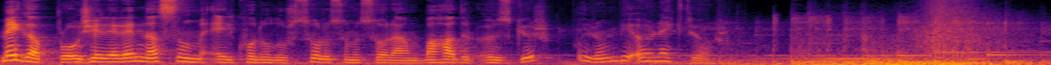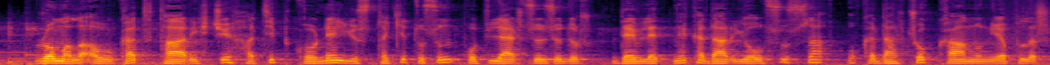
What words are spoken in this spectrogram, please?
Mega projelere nasıl mı el konulur sorusunu soran Bahadır Özgür, buyurun bir örnek diyor. Romalı avukat, tarihçi Hatip Cornelius Tacitus'un popüler sözüdür. Devlet ne kadar yolsuzsa o kadar çok kanun yapılır.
